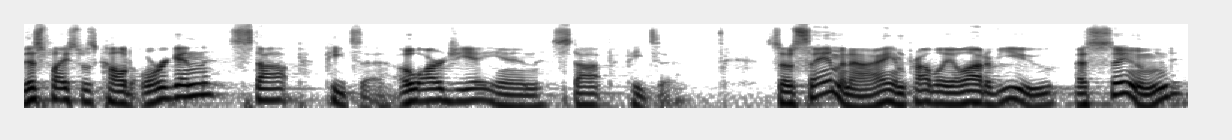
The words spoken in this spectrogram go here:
This place was called Organ Stop Pizza, O R G A N Stop Pizza. So Sam and I, and probably a lot of you, assumed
